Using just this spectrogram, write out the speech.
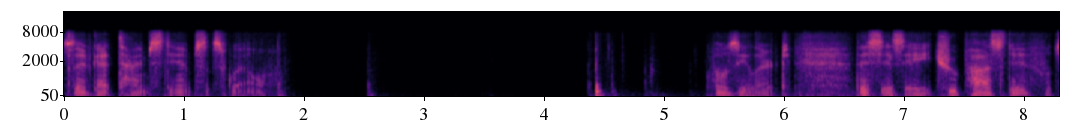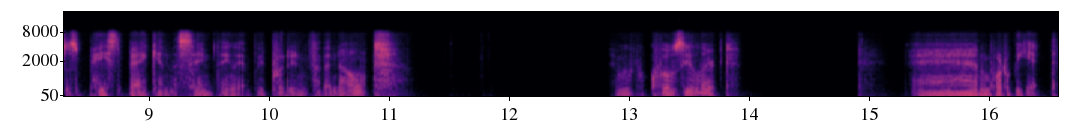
So they've got timestamps as well. Close the alert. This is a true positive. We'll just paste back in the same thing that we put in for the note. And we will close the alert. And what do we get?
